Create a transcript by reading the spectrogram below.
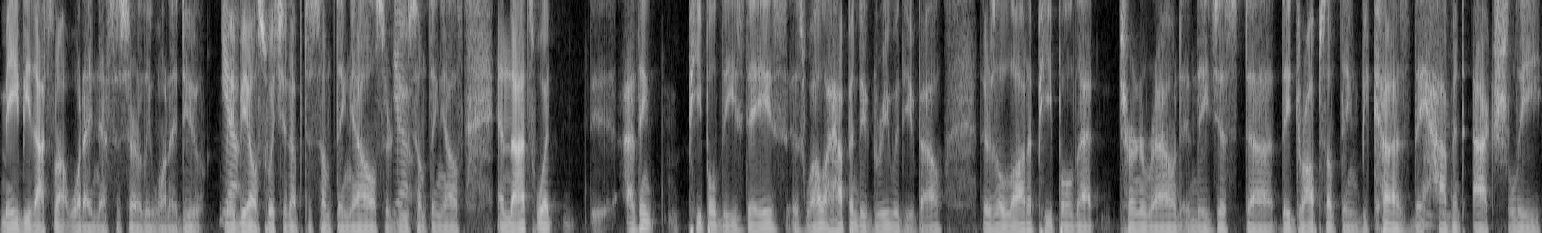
maybe that's not what I necessarily want to do. Yeah. Maybe I'll switch it up to something else or Yeah. do something else. And that's what I think people these days as well. I happen to agree with you, Bal. There's a lot of people that turn around and they just uh, they drop something because they Mm-hmm. haven't actually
